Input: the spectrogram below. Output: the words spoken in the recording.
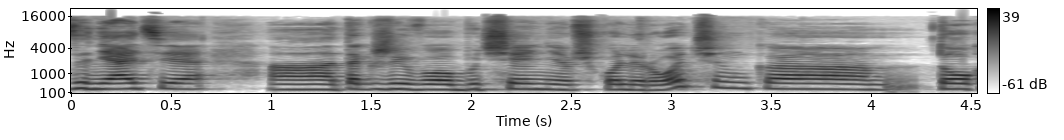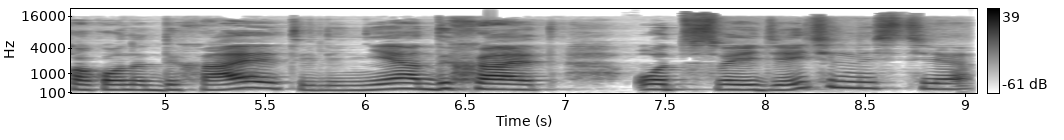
занятия, а, также его обучение в школе Родченко, то, как он отдыхает или не отдыхает от своей деятельности.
